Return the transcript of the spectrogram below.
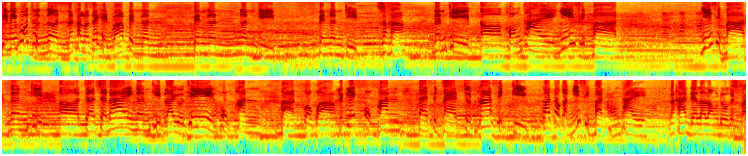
ทีนี้พูดถึงเงินนะคะ เราจะเห็นว่าเป็นเงินเป็นเงินเงินกีบ เป็นเงินกีบนะคะ เงินกีบออของไทย 20 บาท 20 บาท เงินกีบเอ่อจะจะได้เงินกีบเราอยู่ที่ 6,000 บาทกว่าๆ เล็ก ๆ 6,088.50 กีบ ก็เท่ากับ 20 บาทของไทยนะคะ เดี๋ยวเราลองดูกันไป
